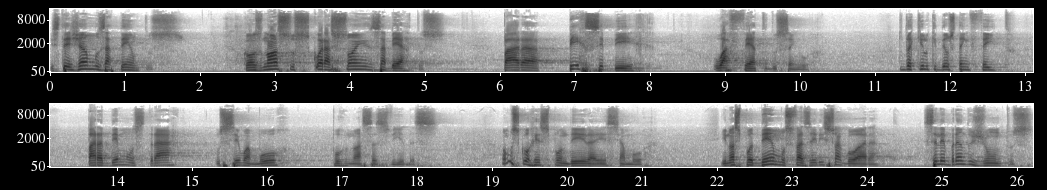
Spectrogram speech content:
estejamos atentos, com os nossos corações abertos, para perceber o afeto do Senhor. Tudo aquilo que Deus tem feito para demonstrar o seu amor por nossas vidas. Vamos corresponder a esse amor. E nós podemos fazer isso agora, celebrando juntos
